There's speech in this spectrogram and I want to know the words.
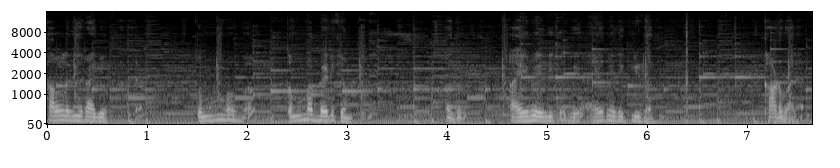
ಕಲ್ಲು ನೀರಾಗಿ ಹೋಗ್ತದೆ. ತುಂಬ ತುಂಬ ಬೇಡಿಕೆ ಉಂಟು ಅದು. ಆಯುರ್ವೇದಿಕ್, ಆಯುರ್ವೇದಿಕ ಅದು. ಕಾಡು ಬಾಳೆ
